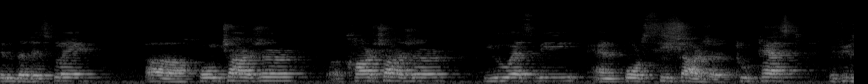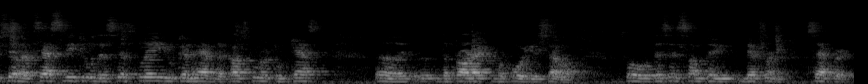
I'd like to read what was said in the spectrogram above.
in the display a home charger a car charger USB and port C charger to test. If you sell accessory through this display you can have the customer to test uh, the product before you sell it so this is something different separate.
